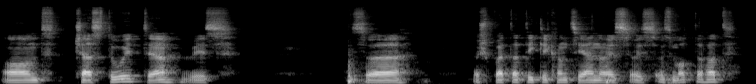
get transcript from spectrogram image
und just do it, ja, wie es so ein Sportartikelkonzern als, als, als Motto hat.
